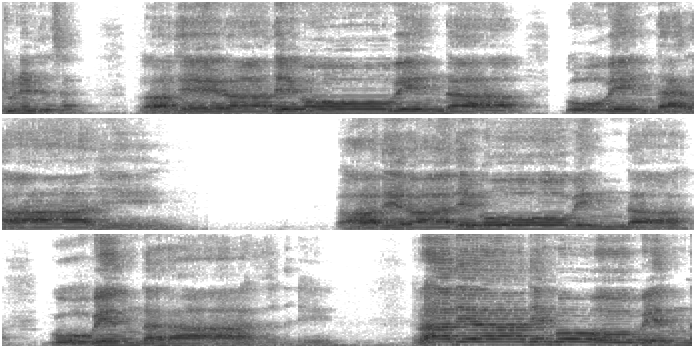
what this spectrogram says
ట్యూన్ ఏంటి తెలుసా? రాధే రాధే గోవింద గోవింద రాధే. రాధే రాధే గోవింద గోవింద రాధే. రాధే రాధే గోవింద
